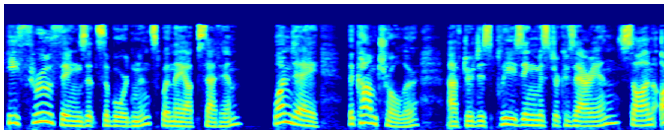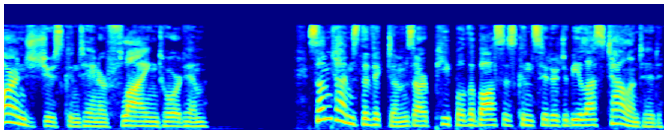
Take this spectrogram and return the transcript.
He threw things at subordinates when they upset him, one day, the comptroller, after displeasing Mr. Kazarian, saw an orange juice container flying toward him. Sometimes the victims are people the bosses consider to be less talented.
